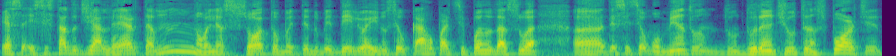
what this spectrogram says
essa, esse estado de alerta, hum, olha só, tô metendo bedelho aí no seu carro, participando da sua, uh, desse seu momento do, durante o transporte,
